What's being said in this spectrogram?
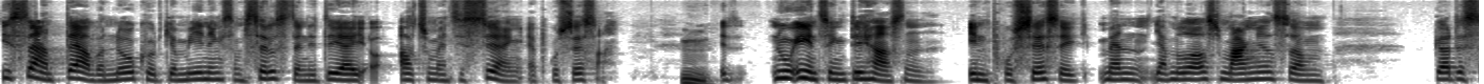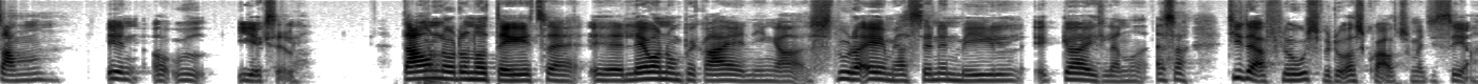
især der, hvor no-code giver mening som selvstændig, det er i automatisering af processer. mm, et, nu en ting, det her sådan en proces, ikke? men jeg møder også mange, som gør det samme ind og ud i Excel. Downloader ja. noget data, øh, laver nogle beregninger, slutter af med at sende en mail, øh, gør et eller andet. Altså, de der flows vil du også kunne automatisere.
